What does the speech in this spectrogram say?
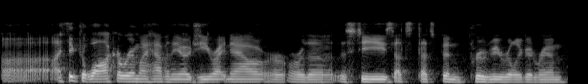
Uh, I think the Waka rim I have in the OG right now, or, or the the Steez, that's that's been proven to be a really good rim.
